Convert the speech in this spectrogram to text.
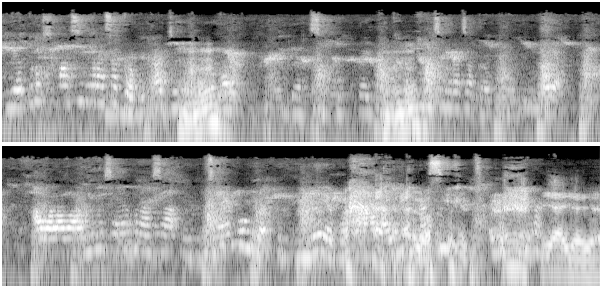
ya terus masih ngerasa gabut aja Mhm. kayak udah sibuk kayak tapi masih ngerasa gabut kayak awal-awalnya saya merasa saya kok nggak berguna ya buat lain sih Iya iya iya.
